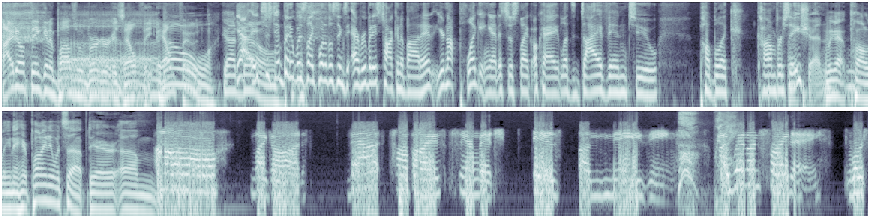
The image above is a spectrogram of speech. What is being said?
I don't think an Impossible Burger is healthy. Uh, health food. No, God, Yeah, no. it's just, but it was like one of those things. Everybody's talking about it. You're not plugging it. It's just like, okay, let's dive into public conversation. We got Paulina here. Paulina, what's up there? Um, Oh my God. That Popeyes sandwich is amazing. I went on Friday, worst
